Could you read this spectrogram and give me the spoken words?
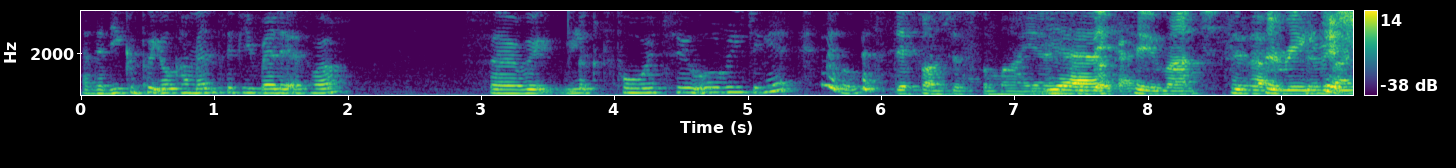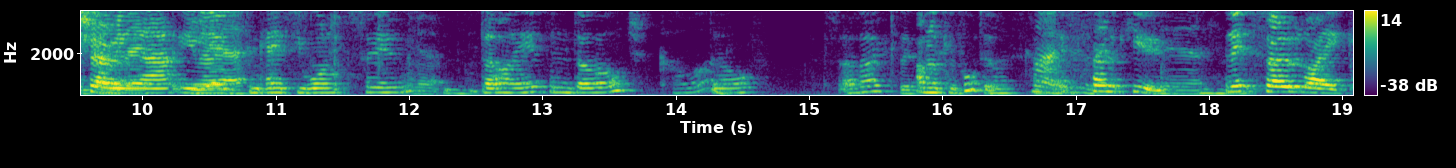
and then you can put your comments if you've read it as well. So we look forward to all reading it. this one's just for my own. Yeah, it's a bit okay. too much. To, To read to Just just showing that, you know, Yeah. just in case you want to Yeah, dive and divulge. Come on. Delve. So I like the. I'm looking forward to it. It's Nice. It's so it? cute. Yeah. And it's so like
